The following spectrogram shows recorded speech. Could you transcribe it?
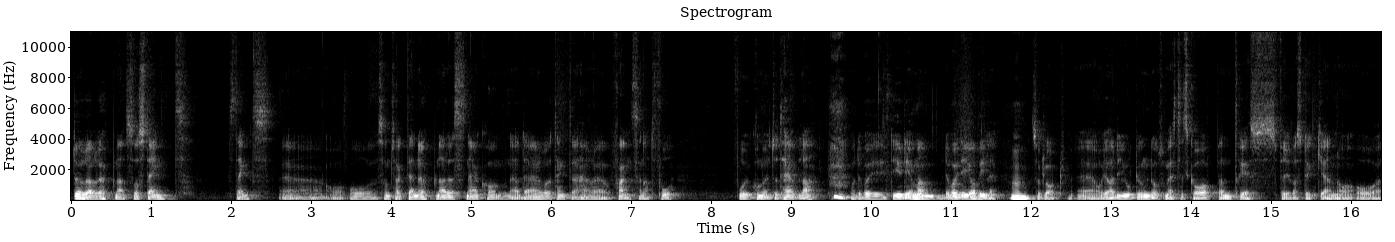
dörrar öppnats och stängt, stängts. Eh, och, och, som sagt, den öppnades när jag kom när där och jag tänkte här har jag chansen att få få komma ut och tävla. Mm. Och det var ju det, är ju det, man, det, var det jag ville mm. såklart. Eh, och jag hade gjort ungdomsmästerskapen, tre, fyra stycken och, och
